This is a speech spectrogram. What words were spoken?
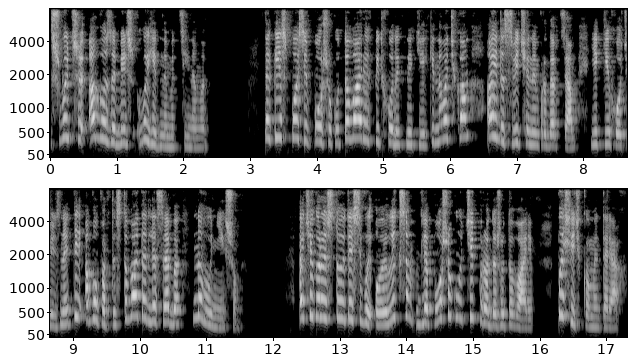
швидше або за більш вигідними цінами. Такий спосіб пошуку товарів підходить не тільки новачкам, а й досвідченим продавцям, які хочуть знайти або протестувати для себе нову нішу. А чи користуєтесь ви OLX для пошуку чи продажу товарів? Пишіть в коментарях.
